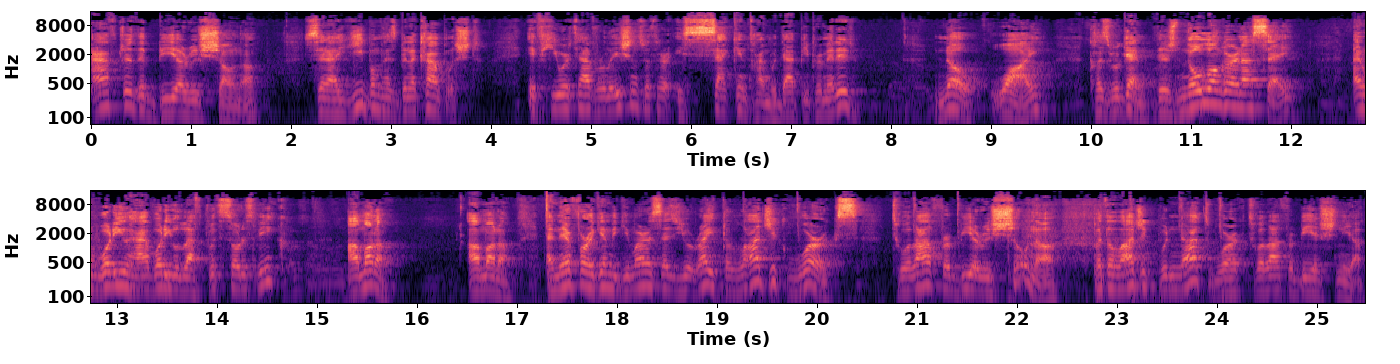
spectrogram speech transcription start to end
after the Bia Rishona, so now Yibum has been accomplished. If he were to have relations with her a second time, would that be permitted? No. Why? Because again, there's no longer an assay, and what do you have? What are you left with, so to speak? Almana. Almana. And therefore, again, the Gemara says, you're right, the logic works to allow for Bia Rishona, but the logic would not work to allow for Bia Shnia.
